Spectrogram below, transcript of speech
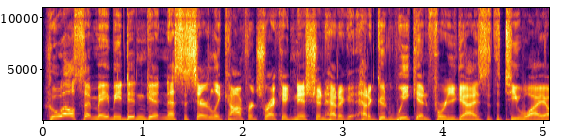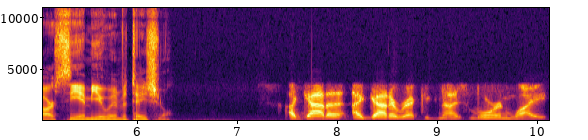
Who else that maybe didn't get necessarily conference recognition had a, had a good weekend for you guys at the TYR CMU Invitational? I gotta I gotta recognize Lauren White,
